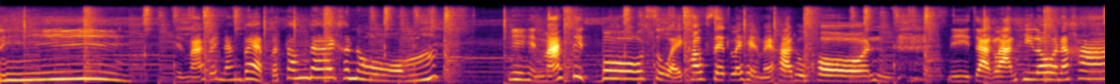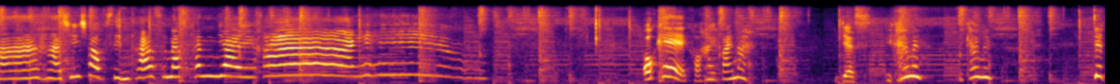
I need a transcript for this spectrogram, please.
นี่ เห็นไหมเป็นนางแบบก็ต้องได้ขนม นี่เห็นไหมติดโบสวยเข้าเซตเลยเห็นไหมคะทุกคน นี่จากร้านพีโลนะคะ หาชีช็อปสินค้าสุนัขพันธุ์ใหญ่ค่ะ โอเค ขอไฮไฟว์หน่อย yes อีกข้างหนึ่งอีกข้างหนึ่งเจ็ด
